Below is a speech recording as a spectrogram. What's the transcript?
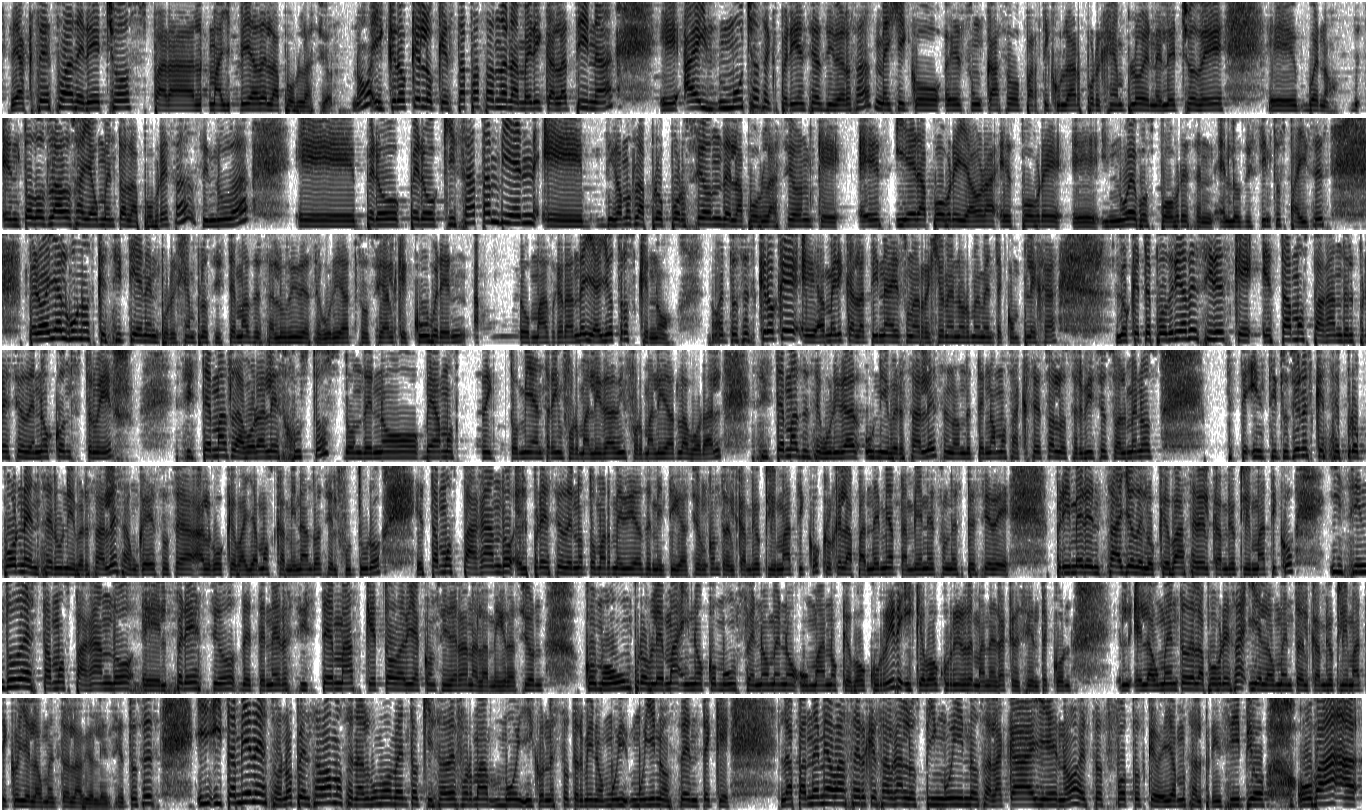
de acceso a derechos para la mayoría de la población, ¿no? Y creo que lo que está pasando en América Latina, eh, hay muchas experiencias diversas. México es un caso particular, por ejemplo, en el hecho de, eh, bueno, en todos lados hay aumento a la pobreza, sin duda, eh, pero, pero quizá también, eh, digamos, la proporción de la población que es y era pobre y ahora es pobre eh, y nuevos pobres en, en los distintos países, pero hay algunos que sí tienen, por ejemplo, sistemas de salud y de seguridad social que cubren número más grande y hay otros que no. Entonces creo que eh, América Latina es una región enormemente compleja. Lo que te podría decir es que estamos pagando el precio de no construir sistemas laborales justos, donde no veamos dicotomía entre informalidad y formalidad laboral, sistemas de seguridad universales en donde tengamos acceso a los servicios o al menos este, instituciones que se proponen ser universales, aunque eso sea algo que vayamos caminando hacia el futuro, estamos pagando el precio de no tomar medidas de mitigación contra el cambio climático. Creo que la pandemia también es una especie de primer ensayo de lo que va a ser el cambio climático y sin duda estamos pagando el precio de tener sistemas que todavía consideran a la migración como un problema y no como un fenómeno humano que va a ocurrir y que va a ocurrir de manera creciente con el, aumento de la pobreza y el aumento del cambio climático y el aumento de la violencia. Entonces, y, también eso, ¿no? Pensábamos en algún momento, quizá de forma muy, y con esto termino, muy, muy inocente, que la pandemia va a hacer que salgan los pingüinos a la calle, ¿no? Estas fotos que veíamos al principio, o va a,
